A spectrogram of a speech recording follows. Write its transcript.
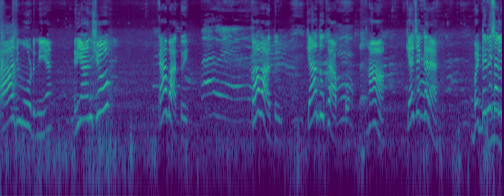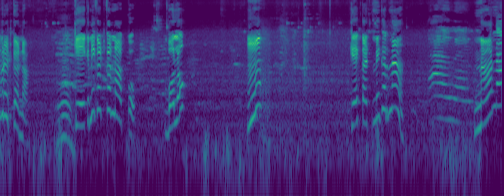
आज मूड नहीं है। रियांशु, क्या बात हुई? क्या बात हुई? क्या दुख है आपको? हाँ क्या चक्कर है? बर्थडे नहीं सेलिब्रेट करना? केक नहीं कट करना आपको? बोलो। हम्म? केक कट नहीं करना? ना ना।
